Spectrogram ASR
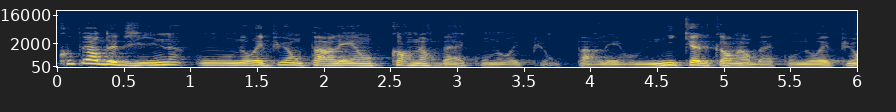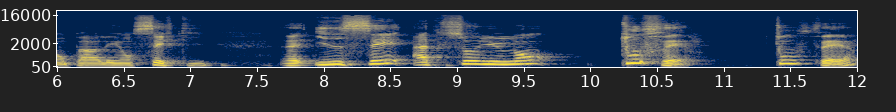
Cooper de Jean, on aurait pu en parler en cornerback, on aurait pu en parler en nickel cornerback, on aurait pu en parler en safety. Euh, il sait absolument tout faire. Tout faire.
